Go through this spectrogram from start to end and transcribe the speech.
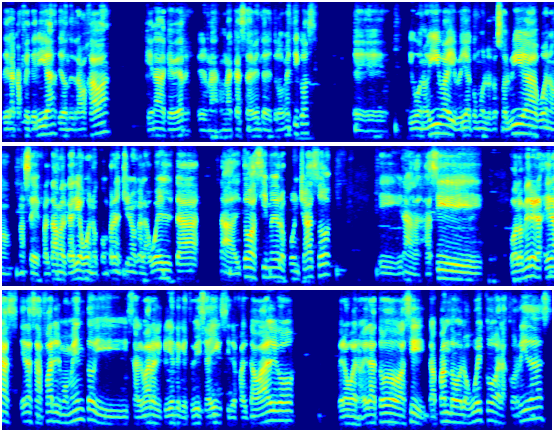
la cafetería de donde trabajaba, que nada que ver, era una, casa de venta de electrodomésticos. Eh, y bueno, iba y veía cómo lo resolvía. Bueno, no sé, faltaba mercadería, bueno, comprar el chino acá a la vuelta, nada, y todo así medio los ponchazos. Y nada, así, por lo menos era, era, era zafar el momento y salvar al cliente que estuviese ahí si le faltaba algo pero bueno, era todo así, tapando los huecos a las corridas.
